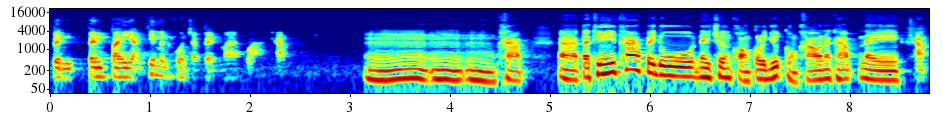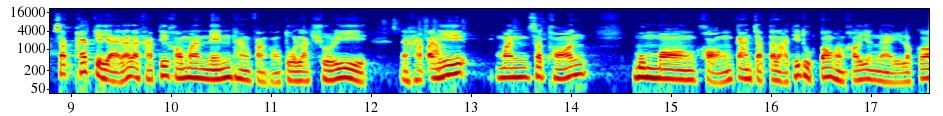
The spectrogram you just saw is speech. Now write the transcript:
เป็นเป็นไปอย่างที่มันควรจะเป็นมากกว่าครับอืมอืมอืมครับอ่าแต่ทีนี้ถ้าไปดูในเชิงของกลยุทธ์ของเขานะครับ ในสักพักใหญ่ๆแล้วแหละครับ ที่เขามาเน้นทางฝั่งของตัวลักชัวรี่นะครับ อันนี้มันสะท้อนมุมมองของการจับตลาดที่ถูกต้องของเขายังไง แล้วก็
